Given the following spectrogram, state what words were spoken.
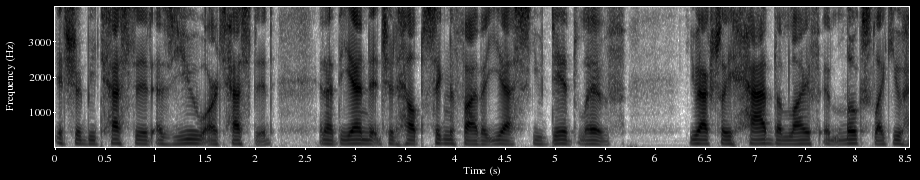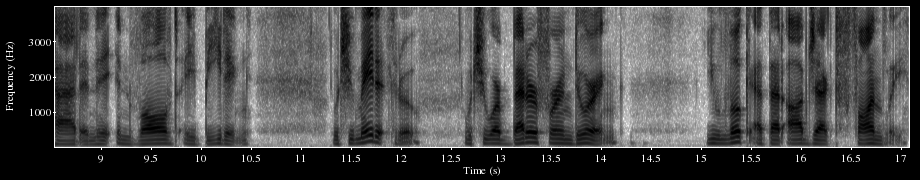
It should be tested as you are tested and at the end, it should help signify that yes, you did live. You actually had the life it looks like you had, and it involved a beating, which you made it through, which you are better for enduring. You look at that object fondly,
